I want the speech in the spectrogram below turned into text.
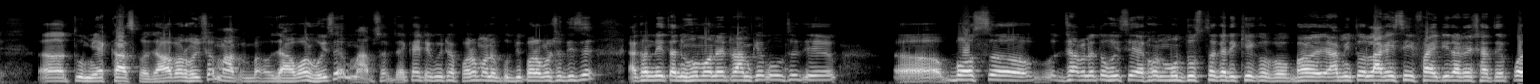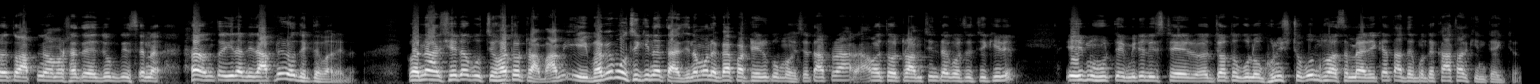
তুমি এক কাজ করো, যা আবার হয়েছে মাপ যা আবার হয়েছে মাপ সাপ যায় কাইটা কুইটা পড়ো মানে বুদ্ধি পরামর্শ দিছে। এখন নেতানিহু মানে ট্রাম্পকে বলছে যে বস ঝামেলা তো হয়েছে এখন মধ্যস্থকারী কে করব? ভাই, আমি তো লাগাইছি ফাইট ইরানের সাথে, পরে তো আপনি আমার সাথে যোগ দিচ্ছে না। হ্যাঁ তো ইরানির আপনিও দেখতে পারেন না। কয়, না, সেটা বুঝছি, হয়তো ট্রাম্প আমি এইভাবে বলছি কিনা তাই যে না, মনে ব্যাপারটা এরকম হয়েছে। তারপর হয়তো ট্রাম্প চিন্তা করছে যে কিরে এই মুহূর্তে মিডল ইস্টের যতগুলো ঘনিষ্ঠ বন্ধু আছে আমেরিকা তাদের মধ্যে কাতার কিন্তু একজন।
